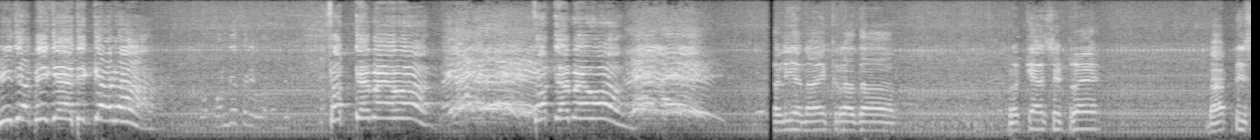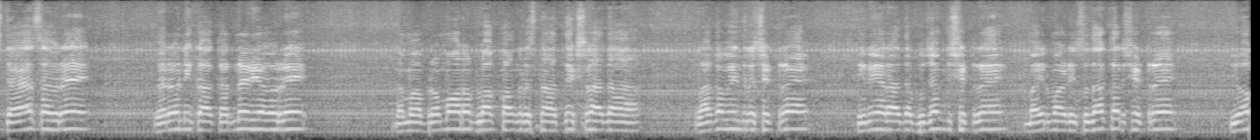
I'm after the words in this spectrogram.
ಬಿಜೆಪಿಗೆ ಧಿಕ್ಕಾರ ಸತ್ಯಮೇವ. ಸತ್ಯಮೇವ. ಸ್ಥಳೀಯ ನಾಯಕರಾದ ಪ್ರಖ್ಯಾತ್ ಶೆಟ್ರೆ, ಬ್ಯಾಪ್ಟಿಸ್ಟ್ ದಯಾಸ್ ಅವರೇ, ವೆರೋನಿಕಾ ಕರ್ನರಿ ಅವರೇ, ನಮ್ಮ ಬ್ರಹ್ಮಾವರ ಬ್ಲಾಕ್ ಕಾಂಗ್ರೆಸ್ನ ಅಧ್ಯಕ್ಷರಾದ ರಾಘವೇಂದ್ರ ಶೆಟ್ರೆ, ಹಿರಿಯರಾದ ಭುಜಂಗ್ ಶೆಟ್ರೆ, ಮೈರ್ಮಾಡಿ ಸುಧಾಕರ್ ಶೆಟ್ರೆ, ಯುವ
